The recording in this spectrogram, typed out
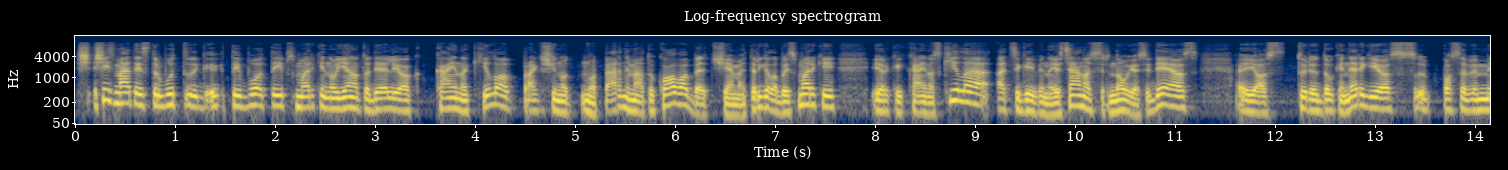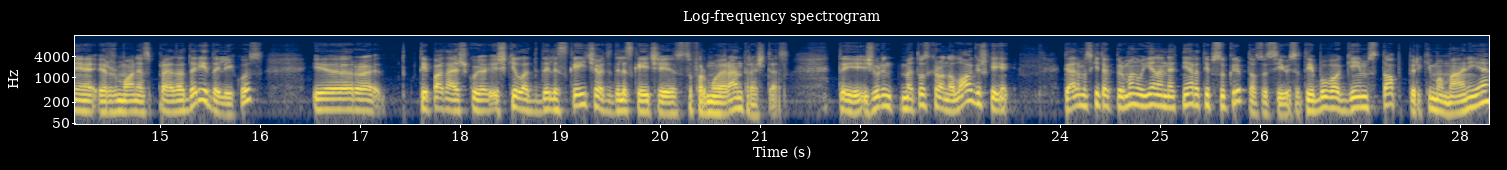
Šiais metais turbūt tai buvo taip smarkiai naujiena, todėl jog kaina kilo praktiškai nuo, nuo pernai metų kovo, bet šiemet irgi labai smarkiai. Ir kai kainos kyla, atsigaivina ir senos, ir naujos idėjos, jos turi daug energijos po savimi ir žmonės pradeda daryti dalykus. Ir taip pat, aišku, iškyla dideli skaičiai, o dideli skaičiai suformuoja ir antraštės. Tai žiūrint metus chronologiškai, galima sakyti, jog pirma naujiena net nėra taip su kripto susijusi. Tai buvo GameStop pirkimo manija,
